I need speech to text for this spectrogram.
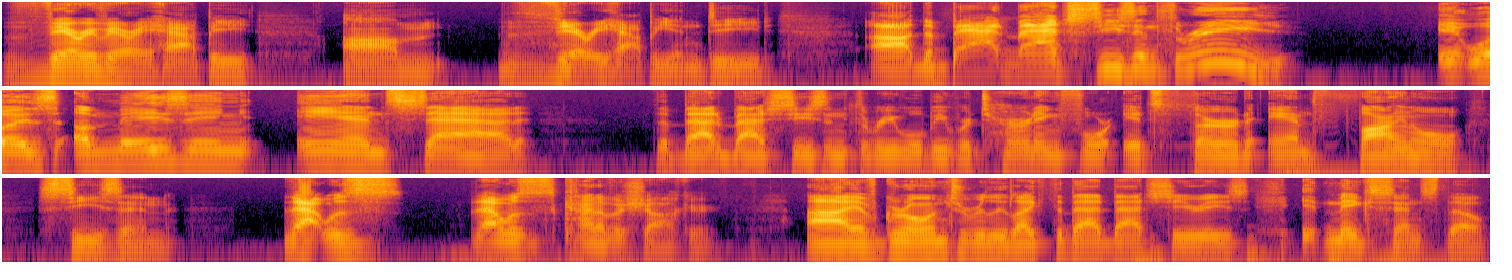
Very very happy. Um, very happy indeed. Uh, the Bad Batch season three. It was amazing and sad. The Bad Batch season three will be returning for its third and final season. That was that was kind of a shocker. I have grown to really like the Bad Batch series. It makes sense though.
